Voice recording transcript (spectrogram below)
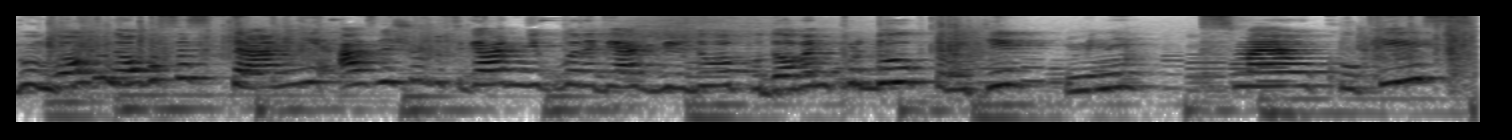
Бомбонки много са странни. Аз лично до сега никога не бях виждала подобен продукт. Ами ти? Мини. Smile Cookies.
